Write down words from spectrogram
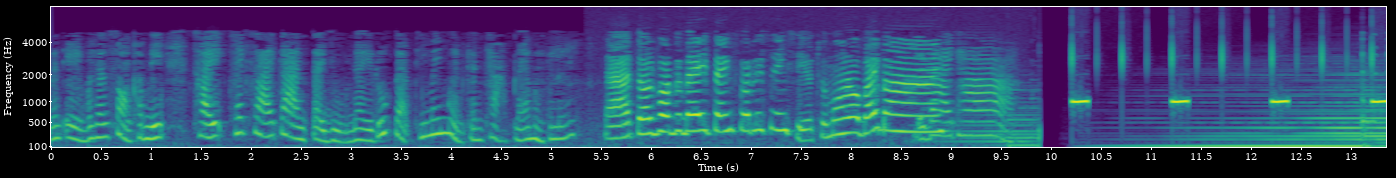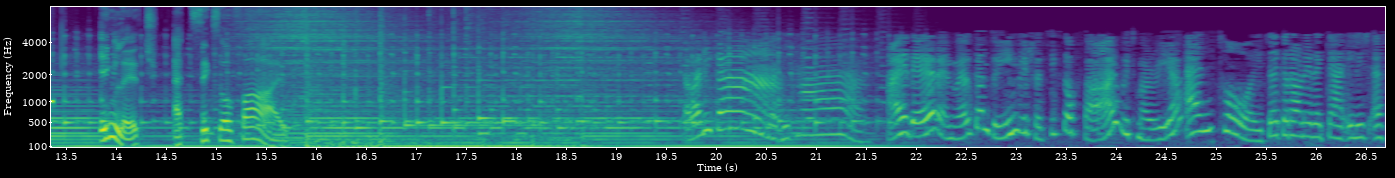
นั่นเอง เพราะฉะนั้นสองคำนี้ใช้คล้าย ๆกันแต่อยู่ในรูปแบบที่ไม่เหมือนกันค่ะ แปลเหมือนกันเลย That's all for today. Thanks for listening. See you tomorrow. Bye บ๊าย bye. บายค่ะ English at 605. Sawadika. สวัสดีค่ะ Hi there and welcome to English at 605 with Maria. แอนโทยเจอกับเราในรายการ English at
